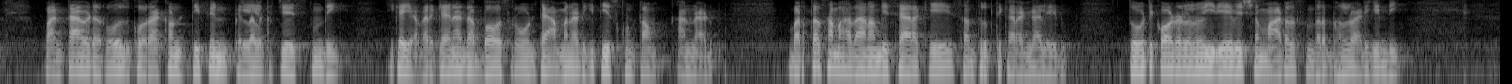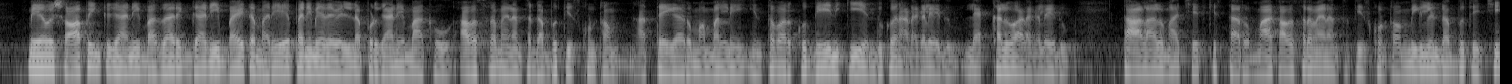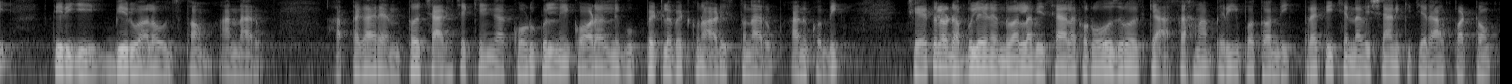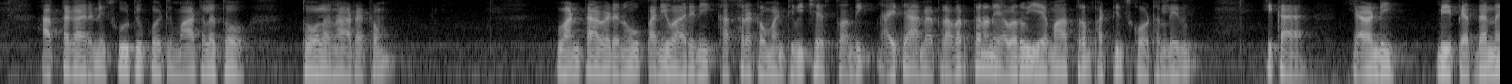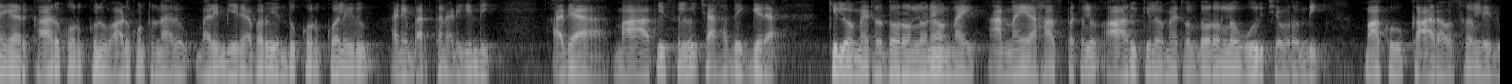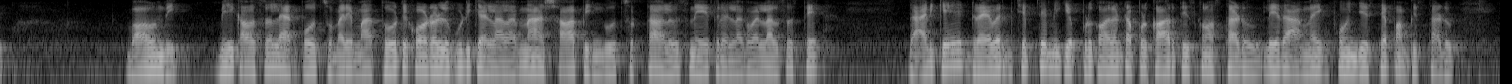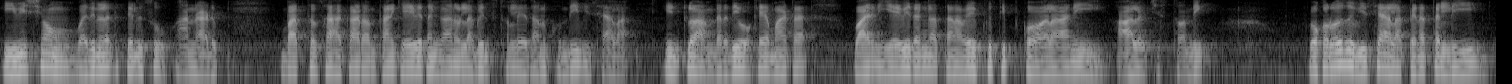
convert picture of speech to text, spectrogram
వంట ఆవిడ రోజుకో రకం టిఫిన్ పిల్లలకు చేస్తుంది. ఇక ఎవరికైనా డబ్బు అవసరం ఉంటే అమ్మని అడిగి తీసుకుంటాం అన్నాడు. భర్త సమాధానం విశాలకి సంతృప్తికరంగా లేదు. తోటి కోడలను ఇదే విషయం మాటల సందర్భంలో అడిగింది. మేము షాపింగ్కి కానీ బజార్కి కానీ బయట మరే పని మీద వెళ్ళినప్పుడు కానీ మాకు అవసరమైనంత డబ్బు తీసుకుంటాం. అత్తయ్య గారు మమ్మల్ని ఇంతవరకు దేనికి ఎందుకు అని అడగలేదు. లెక్కలు అడగలేదు. తాళాలు మా చేతికిస్తారు. మాకు అవసరమైనంత తీసుకుంటాం. మిగిలిన డబ్బు తెచ్చి తిరిగి బీరువాలో ఉంచుతాం అన్నారు. అత్తగారు ఎంతో చాకచక్యంగా కొడుకుల్ని కోడల్ని గుప్పెట్లో పెట్టుకుని ఆడిస్తున్నారు అనుకుంది. చేతిలో డబ్బు లేనందువల్ల విశాలకు రోజు రోజుకి అసహనం పెరిగిపోతోంది. ప్రతి చిన్న విషయానికి చిరాకు పట్టడం అత్తగారిని సూటిపోటి మాటలతో తోలనాడటం వంటావిడను పనివారిని కసరటం వంటివి చేస్తోంది. అయితే ఆమె ప్రవర్తనను ఎవరూ ఏమాత్రం పట్టించుకోవటం లేదు. ఇక ఏమండి? మీ పెద్దన్నయ్య గారు కారు కొనుక్కుని వాడుకుంటున్నారు. మరి మీరెవరు? ఎందుకు కొనుక్కోలేదు? అని భర్తను అడిగింది. అదే మా ఆఫీసులు చాలా దగ్గర. కిలోమీటర్ దూరంలోనే ఉన్నాయి. అన్నయ్య హాస్పిటల్ ఆరు కిలోమీటర్ల దూరంలో ఊరి చివరుంది. మాకు కారు అవసరం లేదు. బాగుంది మీకు అవసరం లేకపోవచ్చు. మరి మా తోటి కోడళ్ళు గుడికి వెళ్ళాలన్నా షాపింగు చుట్టాలు స్నేహితులు ఇళ్ళకి వెళ్ళాల్సి వస్తే దానికే డ్రైవర్కి చెప్తే మీకు ఎప్పుడు కావాలంటే అప్పుడు కారు తీసుకుని వస్తాడు లేదా అన్నయ్యకి ఫోన్ చేస్తే పంపిస్తాడు. ఈ విషయం వదినలకు తెలుసు అన్నాడు. భర్త సహకారం తనకి ఏ విధంగానూ లభించడం లేదనుకుంది విశాల. ఇంట్లో అందరిది ఒకే మాట వారిని ఏ విధంగా తన వైపుకు తిప్పుకోవాలా అని ఆలోచిస్తోంది. ఒకరోజు విశాల పినతల్లి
